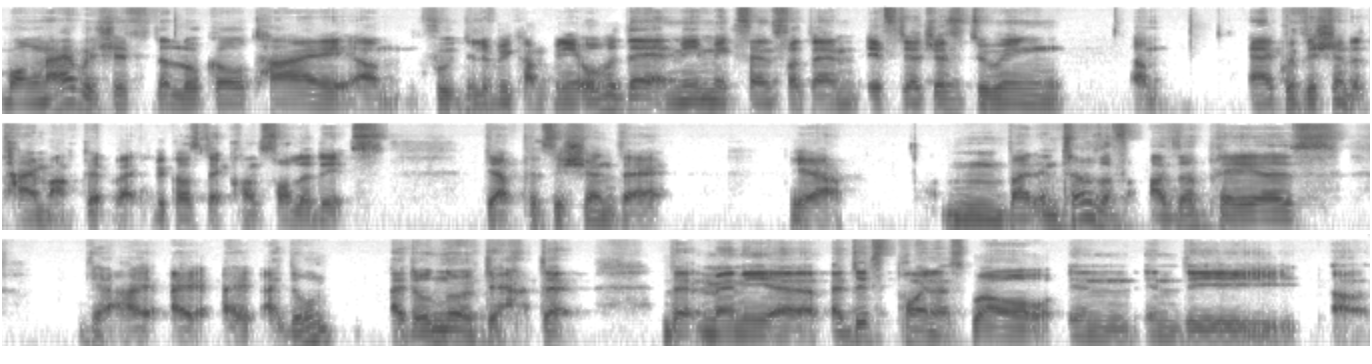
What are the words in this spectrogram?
Wong Nai, which is the local Thai um, food delivery company. Over there, it may make sense for them if they're just doing um, acquisition the Thai market, right? Because that consolidates their position there. Yeah. Um, but in terms of other players, yeah, I, I, I don't I don't know if there are that that many uh, at this point as well in in the uh,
